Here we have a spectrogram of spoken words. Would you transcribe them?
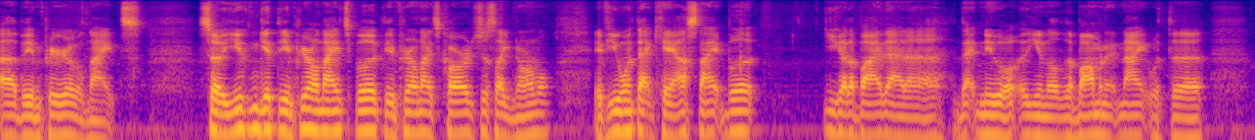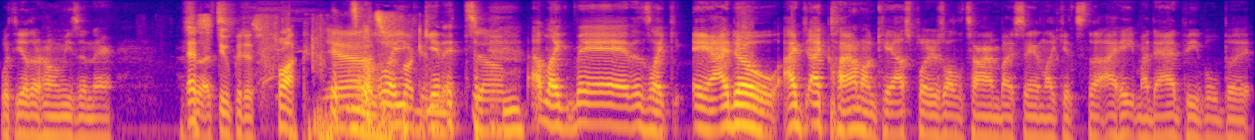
uh, the Imperial Knights. So you can get the Imperial Knights book, the Imperial Knights cards, just like normal. If you want that Chaos Knight book, you got to buy that uh that new uh, you know the Abominant Knight with the with the other homies in there. So that's, stupid as fuck. yeah. So that's That's why you get it. Dumb. I'm like, man, it's like, hey, I know, I, I clown on chaos players all the time by saying like it's the I hate my dad people, but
